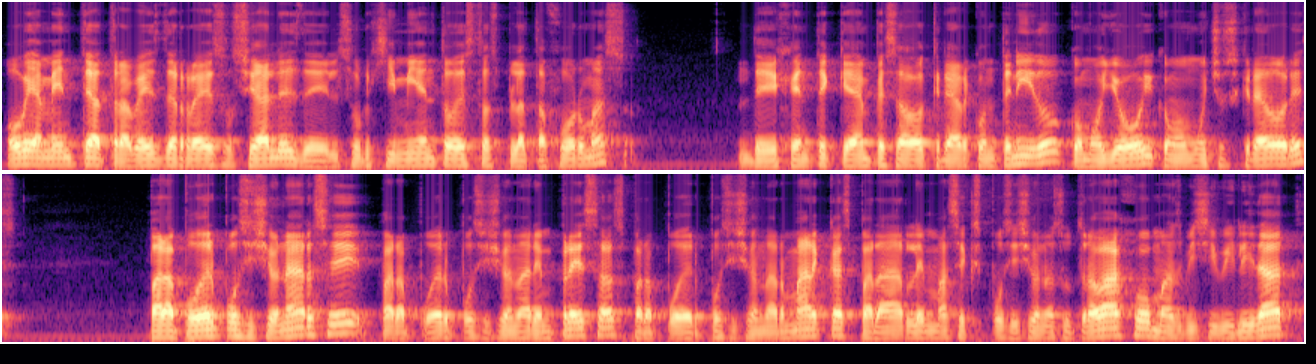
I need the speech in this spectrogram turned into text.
obviamente a través de redes sociales, del surgimiento de estas plataformas, de gente que ha empezado a crear contenido, como yo y como muchos creadores, para poder posicionarse, para poder posicionar empresas, para poder posicionar marcas, para darle más exposición a su trabajo, más visibilidad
